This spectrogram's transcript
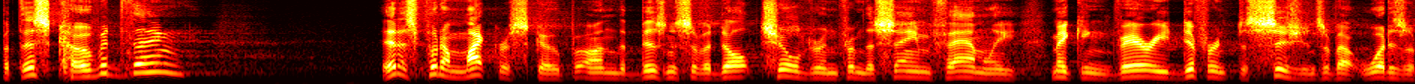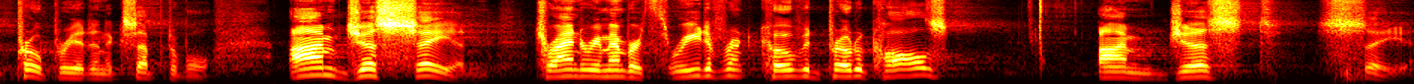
But this COVID thing, It has put a microscope on the business of adult children from the same family making very different decisions about what is appropriate and acceptable. I'm just saying, trying to remember three different COVID protocols, I'm just saying,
